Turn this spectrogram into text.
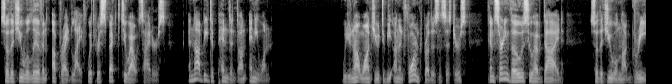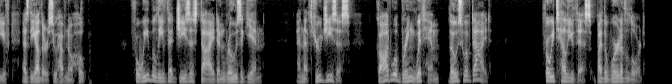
so that you will live an upright life with respect to outsiders, and not be dependent on anyone. We do not want you to be uninformed, brothers and sisters, concerning those who have died, so that you will not grieve as the others who have no hope. For we believe that Jesus died and rose again and that through Jesus, God will bring with him those who have died. For we tell you this by the word of the Lord,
